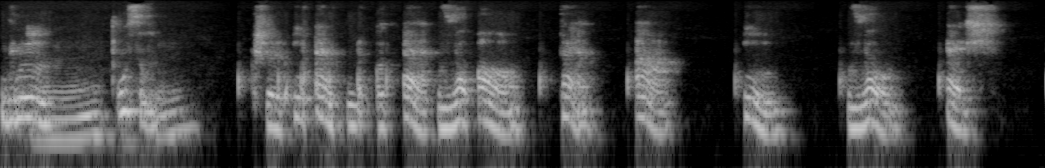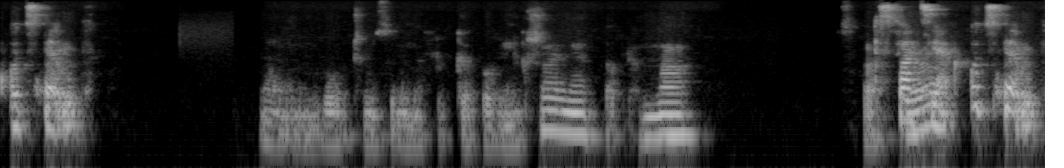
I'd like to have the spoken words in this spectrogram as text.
Dni. Usuń. Krzy. I E. Od E. W. O. T. A. I. W. Eś. Odstęp. No, Włączymy sobie na chwilkę powiększenie. Dobra, no. Spacja. Spacja. Odstęp.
